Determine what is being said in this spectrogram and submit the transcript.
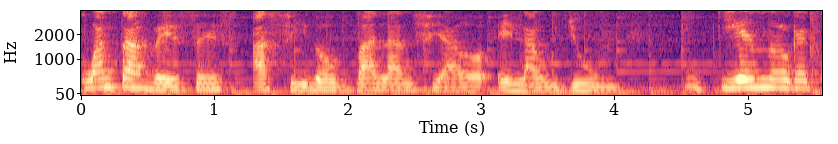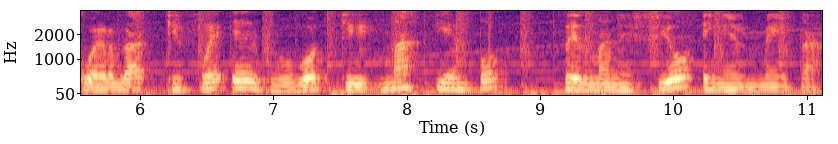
¿Cuántas veces ha sido balanceado el Aoyun? ¿Quién no recuerda que fue el robot que más tiempo permaneció en el meta?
